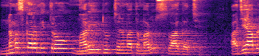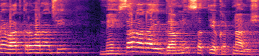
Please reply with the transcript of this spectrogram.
નમસ્કાર મિત્રો, મારી યુટ્યુબ ચેનલમાં તમારું સ્વાગત છે. આજે આપણે વાત કરવાના છીએ મહેસાણાના એક ગામની સત્ય ઘટના વિશે.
